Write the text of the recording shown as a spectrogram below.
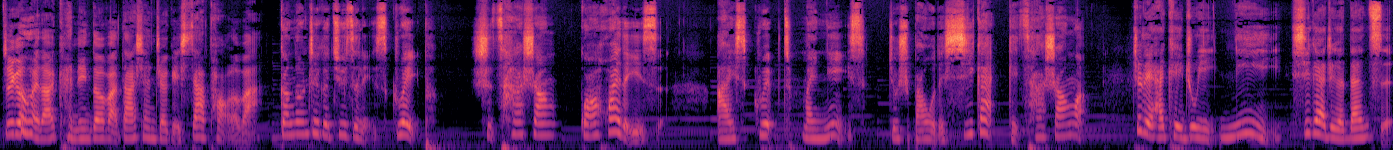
这个回答肯定都把搭讪者给吓跑了吧？刚刚这个句子里，scrape 是擦伤、刮坏的意思。I scraped my knees 就是把我的膝盖给擦伤了。 这里还可以注意 knee 膝盖这个单词，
